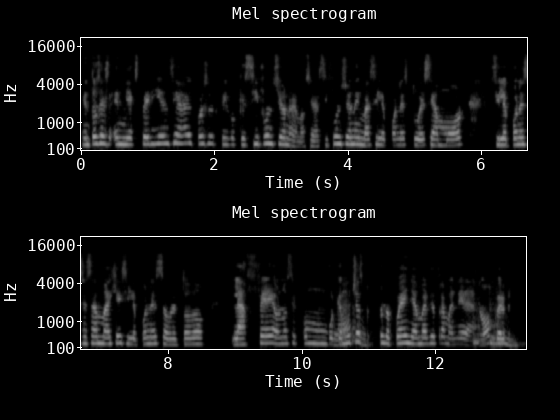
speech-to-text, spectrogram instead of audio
Entonces, en mi experiencia, por eso te digo que sí funcionan, o sea, sí funciona y más si le pones tú ese amor, si le pones esa magia y si le pones sobre todo la fe o no sé cómo, porque muchas personas lo pueden llamar de otra manera, ¿no? Pero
